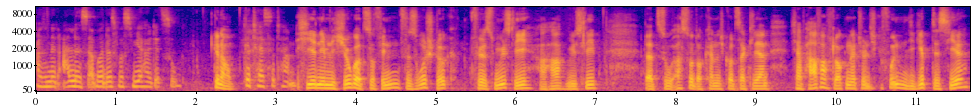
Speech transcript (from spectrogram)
Also nicht alles, aber das, was wir halt jetzt so genau. getestet haben. Hier nämlich Joghurt zu finden fürs Frühstück, fürs Müsli. Haha, Müsli. Dazu, achso, doch kann ich kurz erklären. Ich habe Haferflocken natürlich gefunden, die gibt es hier,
